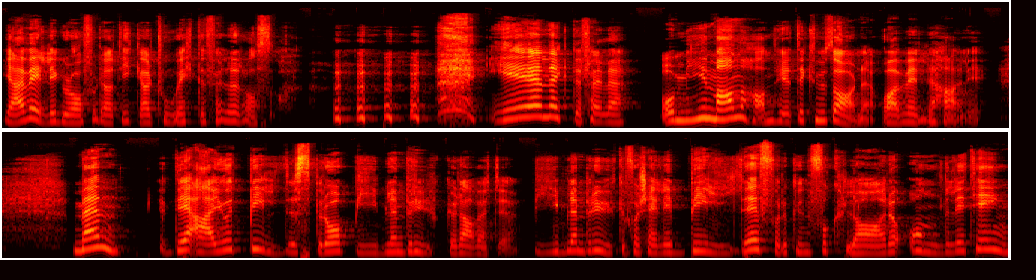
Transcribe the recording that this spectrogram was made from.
Jeg er veldig glad for det at det ikke er to ektefeller også. Én ektefelle. Og min mann han heter Knut Arne og er veldig herlig. Men det er jo et bildespråk Bibelen bruker. da, vet du. Bibelen bruker forskjellige bilder for å kunne forklare åndelige ting.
